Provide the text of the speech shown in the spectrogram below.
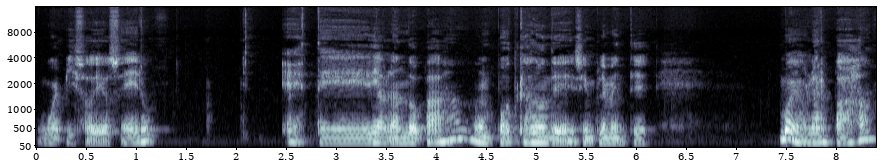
o episodio cero este, de Hablando Paja, un podcast donde simplemente voy a hablar paja.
